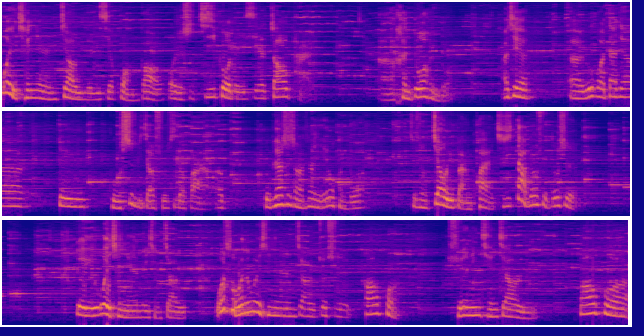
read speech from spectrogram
未成年人教育的一些广告，或者是机构的一些招牌，呃，很多很多。而且，呃，如果大家对于股市比较熟悉的话，呃，股票市场上也有很多这种教育板块，其实大多数都是对于未成年人的一种教育。我所谓的未成年人教育，就是包括学龄前教育，包括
